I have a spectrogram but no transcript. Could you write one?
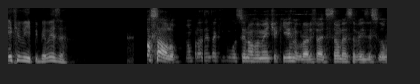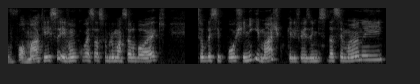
Ei, Felipe, beleza? Olá, Saulo. É um prazer estar aqui com você novamente aqui no Glória e Tradição, dessa vez nesse novo formato. E é isso aí, vamos conversar sobre o Marcelo Boeck, sobre esse post enigmático que ele fez no início da semana e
